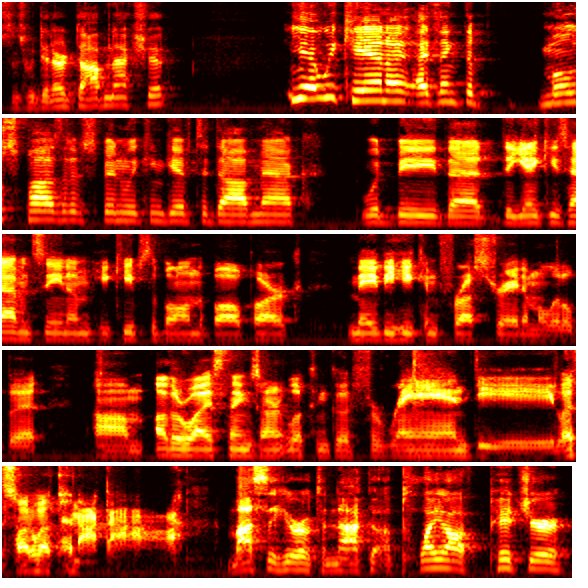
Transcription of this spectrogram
since we did our Dobnak shit? Yeah, we can. I, I think the most positive spin we can give to Dobnak would be that the Yankees haven't seen him. He keeps the ball in the ballpark. Maybe he can frustrate him a little bit. Um, otherwise, things aren't looking good for Randy. Let's talk about Tanaka. Masahiro Tanaka, a playoff pitcher.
